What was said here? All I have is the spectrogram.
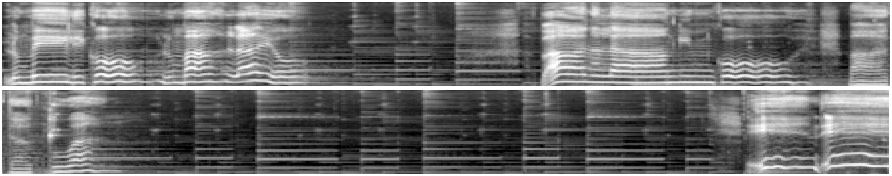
Lumiliko, lumalayo Panalangin ko matagpuan. Inibig,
